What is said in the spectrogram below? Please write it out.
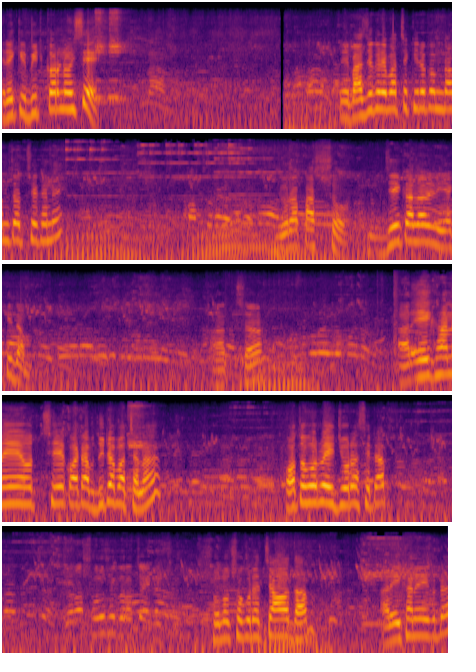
এটা কি বিট করানো হয়েছে? এই বাজিগরের বাচ্চা কীরকম দাম চাচ্ছে এখানে? জোড়া পাঁচশো। যে কালারেরই একই দাম? আচ্ছা। আর এইখানে হচ্ছে কটা দুইটা বাচ্চা না? কত করবে এই জোড়া সেট আপ ষোলোশো করে চাওয়া দাম। আর এইখানে এগুলো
